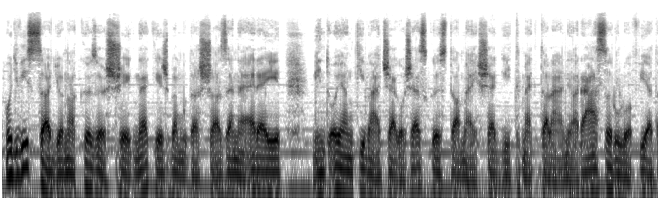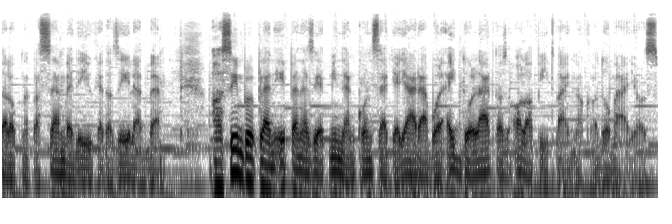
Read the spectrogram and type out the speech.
hogy visszaadjon a közösségnek és bemutassa a zene erejét, mint olyan kiváltságos eszközt, amely segít megtalálni a rászoruló fiataloknak a szenvedélyüket az életben. A Simple Plan éppen ezért minden koncertje járából egy dollárt az alapítványnak adományoz.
